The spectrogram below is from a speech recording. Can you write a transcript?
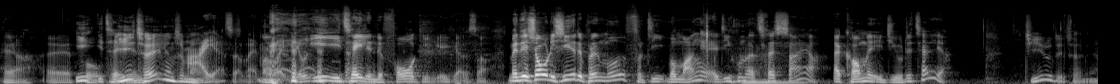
her. Øh, I på, Italien? I Italien simpelthen? Nej, altså, man, det var jo i Italien, det foregik, ikke altså. Men det er sjovt, de siger det på den måde, fordi hvor mange af de 160 sejre er kommet i Giro d'Italia? Giro d'Italia?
